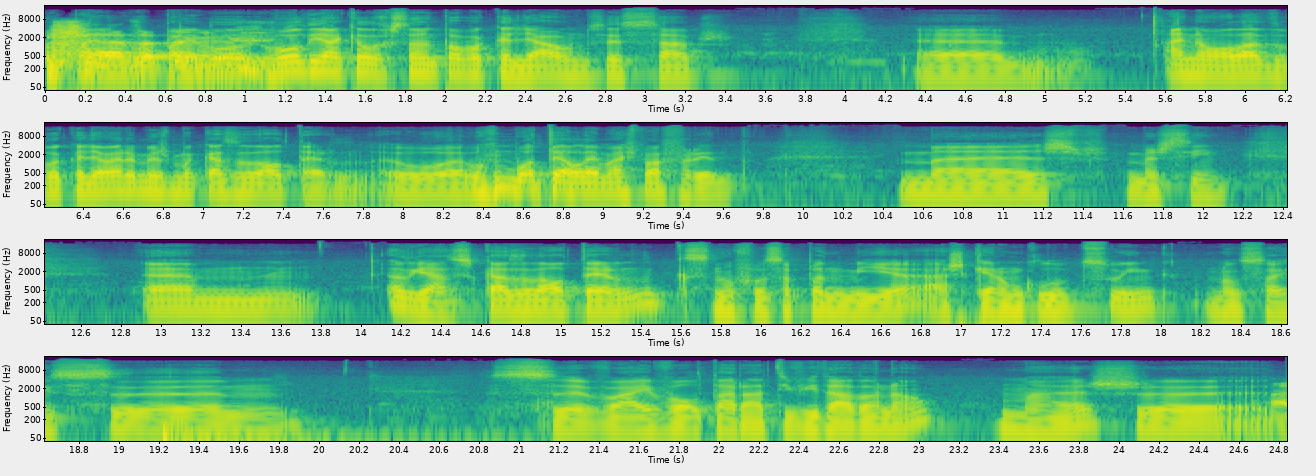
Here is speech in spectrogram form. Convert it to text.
Pai, pai, vou, vou ali àquele restaurante ao Bacalhau, não sei se sabes. Eh, ai não, ao lado do Bacalhau era mesmo a casa de alterno. O, o motel é mais para a frente. Mas, mas sim. Hum, aliás, Casa de Alterno, que se não fosse a pandemia, acho que era um clube de swing. Não sei se, se vai voltar à atividade ou não, mas. eh, Ah,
